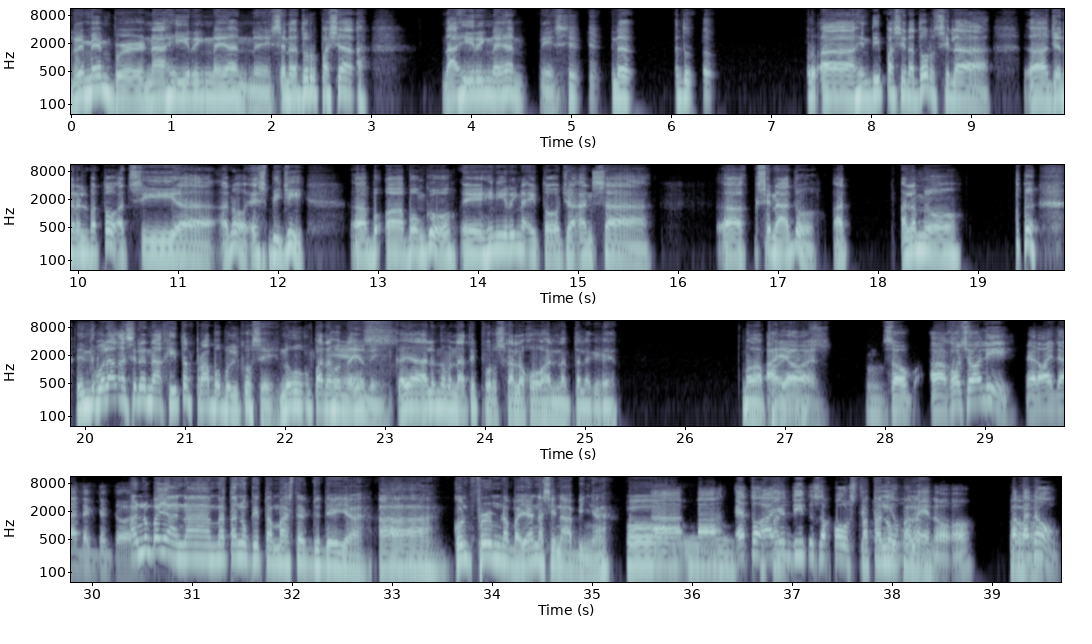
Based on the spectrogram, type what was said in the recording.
remember, na hearing na yan eh. Senador pa siya. Na hearing na yan eh. Senador ah, hindi pa senador sila ah, General Bato at si ah, ano SBG Bo- ah, Bongo eh hiniring na ito diyan sa ah, Senado at alam mo hindi wala nga sila nakitang probable cause eh noong panahon na yun eh Yes. kaya alam naman natin puros kalokohan lang talaga yan mga partners So, uh, Coach Oli, meron kayo dadagdag doon? Ano ba yan na matanong kita Master Judea? Ah, confirm na ba yan na sinabi niya? O Ah, ah, eto ayon dito sa post ni lang. Moreno, patanong,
